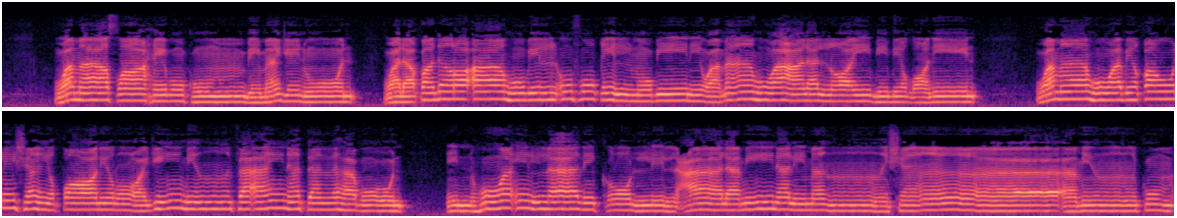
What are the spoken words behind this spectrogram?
وما صاحبكم بمجنون ولقد رآه بالأفق المبين وما هو على الغيب بضنين وما هو بقول شيطان رجيم فأين تذهبون إن هو إلا ذكر للعالمين لمن شاء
